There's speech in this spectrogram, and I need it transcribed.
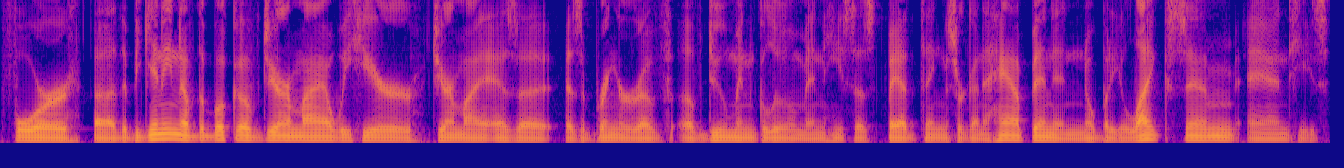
for uh, the beginning of the book of Jeremiah, we hear Jeremiah as a as a bringer of of doom and gloom, and he says bad things are going to happen, and nobody likes him, and he's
